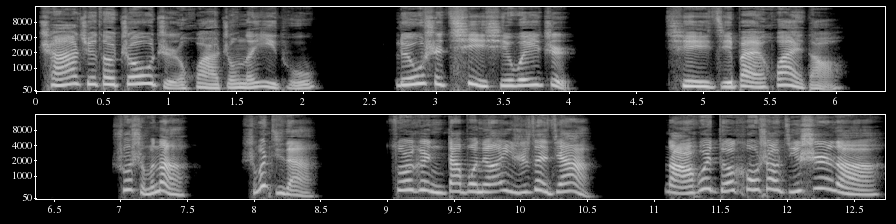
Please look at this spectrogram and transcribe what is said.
察觉到周芷话中的意图。刘氏气息微滞，气急败坏道：“说什么呢？什么鸡蛋？昨儿个你大伯娘一直在家，哪会得空上集市呢？”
